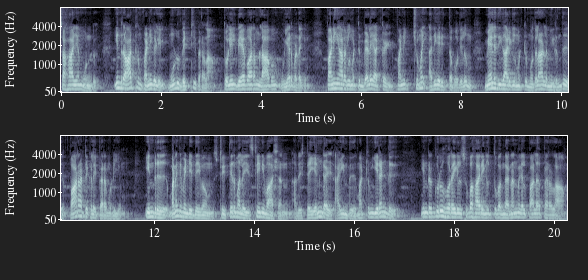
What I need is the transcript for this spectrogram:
சகாயம் உண்டு. இன்று ஆற்றும் பணிகளில் முழு வெற்றி பெறலாம். தொழில் வியாபாரம் லாபம் உயர்வடையும். பணியாளர்கள் மற்றும் வேலையாட்கள் பணிச்சுமை அதிகரித்த போதிலும் மேலதிகாரிகள் மற்றும் முதலாளம் இருந்து பாராட்டுகளை பெற முடியும். இன்று வணங்க வேண்டிய தெய்வம் ஸ்ரீ திருமலை ஸ்ரீனிவாசன். அதிர்ஷ்ட எண்கள் ஐந்து மற்றும் இரண்டு. இன்று குரு ஹோரையில் சுபகாரியங்கள் துவங்க நன்மைகள் பல பெறலாம்.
